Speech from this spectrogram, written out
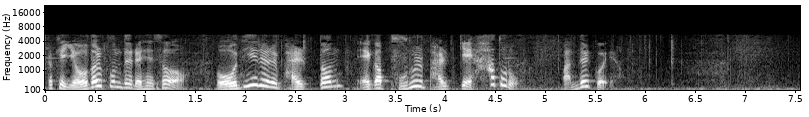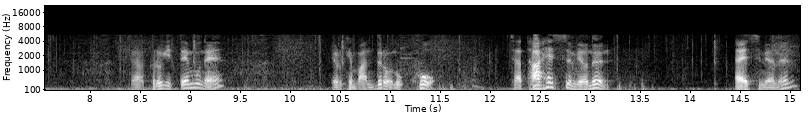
이렇게 여덟 군데를 해서 어디를 밟던 애가 불을 밟게 하도록 만들 거예요. 자, 그러기 때문에 이렇게 만들어 놓고 자 다 했으면은 다 했으면은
